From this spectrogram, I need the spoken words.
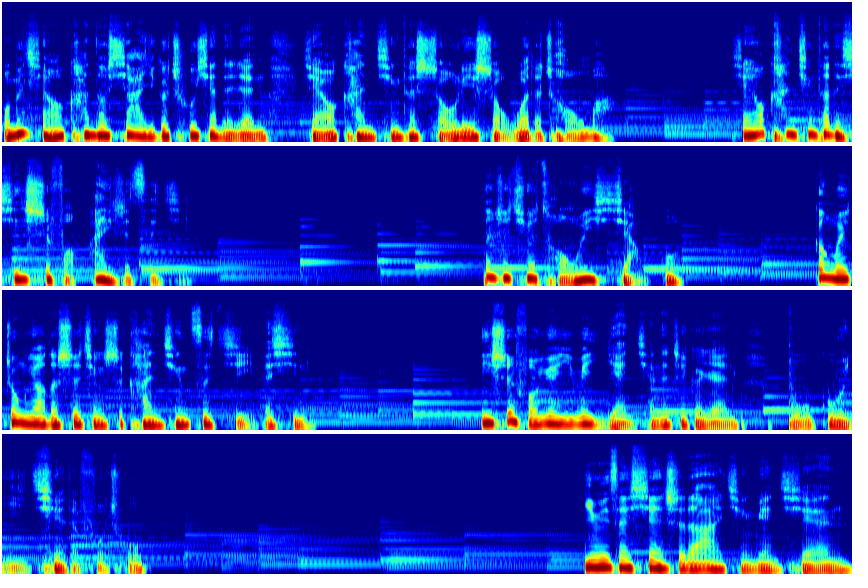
我们想要看到下一个出现的人，想要看清他手里手握的筹码，想要看清他的心是否爱着自己，但是却从未想过，更为重要的事情是看清自己的心。你是否愿意为眼前的这个人不顾一切的付出？因为在现实的爱情面前，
